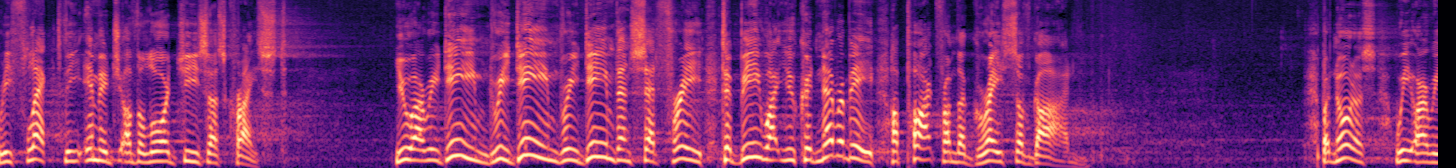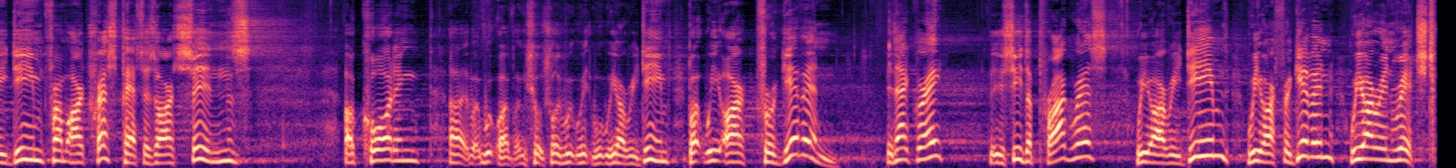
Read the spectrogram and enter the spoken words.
reflect the image of the Lord Jesus Christ. You are redeemed, redeemed, redeemed, and set free to be what you could never be apart from the grace of God. But notice, we are redeemed from our trespasses, our sins, according, uh, so, so we, we are redeemed, but we are forgiven. Isn't that great? You see the progress? We are redeemed, we are forgiven, we are enriched.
